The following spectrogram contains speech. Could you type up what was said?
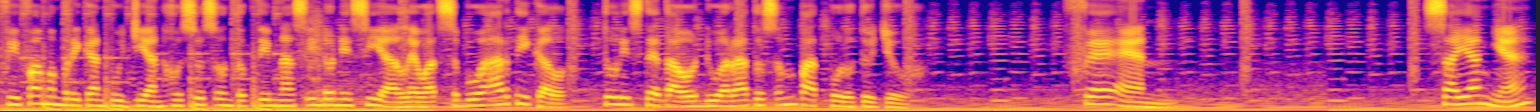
FIFA memberikan pujian khusus untuk timnas Indonesia lewat sebuah artikel, tulis Tetao 247. VN Sayangnya,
